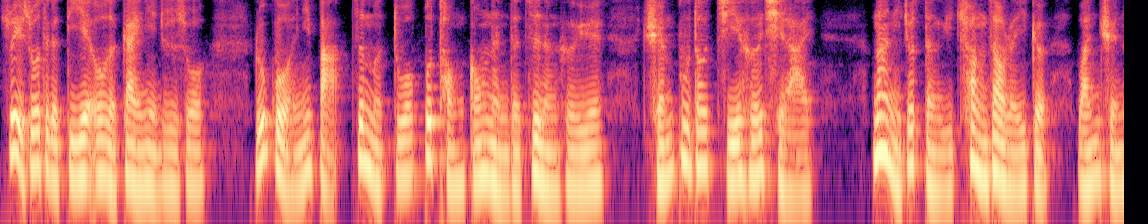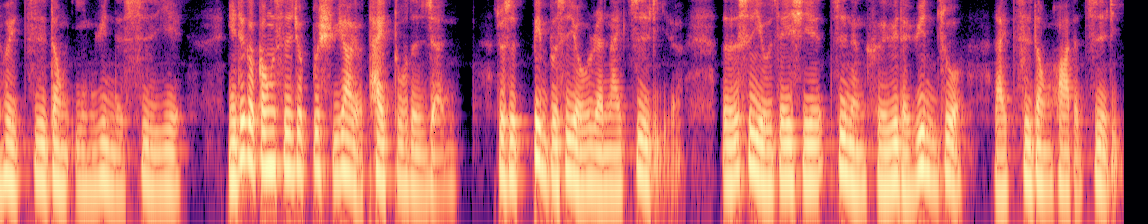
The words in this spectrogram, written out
所以说，这个 DAO 的概念就是说，如果你把这么多不同功能的智能合约全部都结合起来，那你就等于创造了一个完全会自动营运的事业。你这个公司就不需要有太多的人，就是并不是由人来治理的，而是由这些智能合约的运作来自动化的治理。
